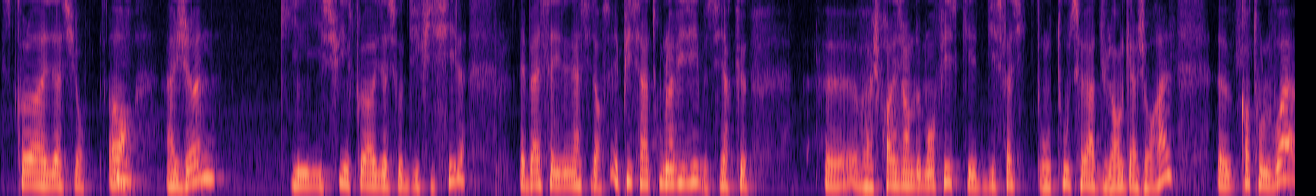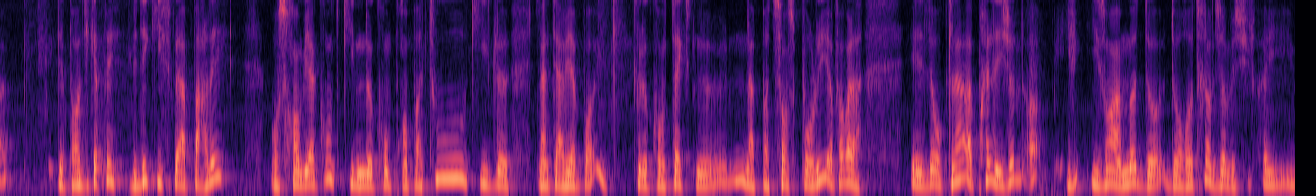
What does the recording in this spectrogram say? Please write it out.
scolarisation. Or, un jeune qui suit une scolarisation difficile, eh ben, ça a une incidence. Et puis, c'est un trouble invisible. C'est-à-dire que euh, je prends l'exemple de mon fils qui est dysphasique, dont tout c'est du langage oral. Euh, quand on le voit, il n'est pas handicapé. Mais dès qu'il se met à parler, on se rend bien compte qu'il ne comprend pas tout, qu'il euh, n'intervient pas, que le contexte n'a pas de sens pour lui. Enfin voilà. Et donc là, après, les jeunes, oh, ils, ils ont un mode de, de retrait en disant Mais celui-là, il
